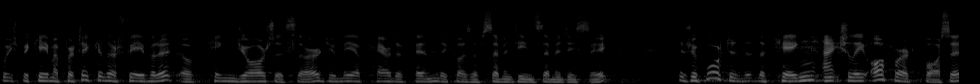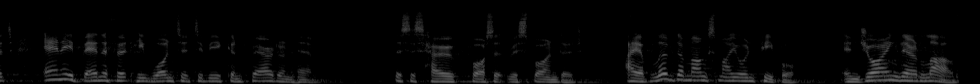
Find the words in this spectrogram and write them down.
which became a particular favorite of King George III. You may have heard of him because of 1776. It's reported that the king actually offered Fawcett any benefit he wanted to be conferred on him. This is how Fawcett responded I have lived amongst my own people, enjoying their love.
